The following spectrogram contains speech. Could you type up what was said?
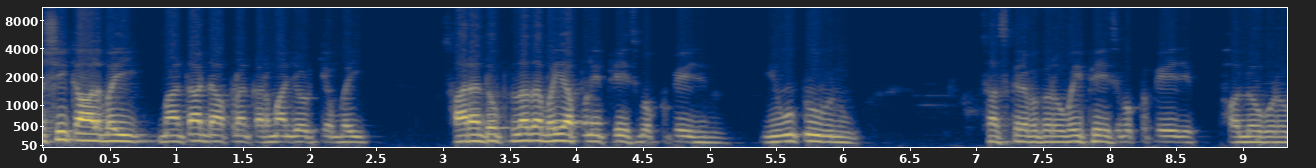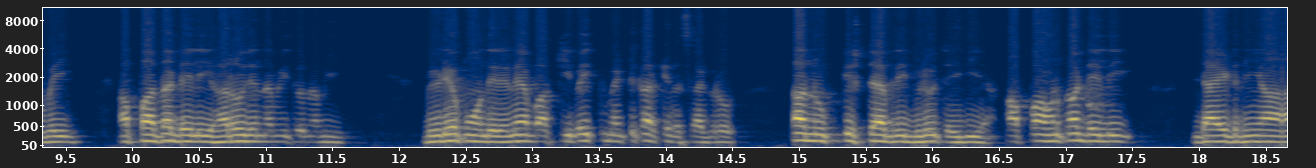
ਸਤਿ ਸ਼੍ਰੀ ਅਕਾਲ ਬਾਈ, ਮੈਂ ਤੁਹਾਡਾ ਆਪਣਾ ਕਰਮਾ ਜੋੜ ਕੇ ਬਾਈ। ਸਾਰਿਆਂ ਤੋਂ ਪਹਿਲਾਂ ਤਾਂ ਬਾਈ ਆਪਣੇ ਫੇਸਬੁੱਕ ਪੇਜ ਨੂੰ, YouTube ਨੂੰ ਸਬਸਕ੍ਰਾਈਬ ਕਰੋ ਬਾਈ ਫੇਸਬੁੱਕ ਪੇਜ ਫੋਲੋ ਕਰੋ ਬਾਈ। ਆਪਾਂ ਤਾਂ ਡੇਲੀ ਹਰ ਰੋਜ਼ ਨਵੀਂ ਤੋਂ ਨਵੀਂ ਵੀਡੀਓ ਪਾਉਂਦੇ ਰਹਿੰਦੇ ਆ ਬਾਕੀ ਬਾਈ ਕਮੈਂਟ ਕਰਕੇ ਦੱਸਿਆ ਕਰੋ, ਤੁਹਾਨੂੰ ਕਿਸ ਟਾਈਪ ਦੀ ਵੀਡੀਓ ਚਾਹੀਦੀ ਆ। ਆਪਾਂ ਹੁਣ ਤਾਂ ਡੇਲੀ ਡਾਈਟ ਦੀਆਂ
